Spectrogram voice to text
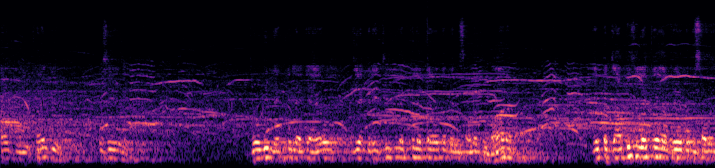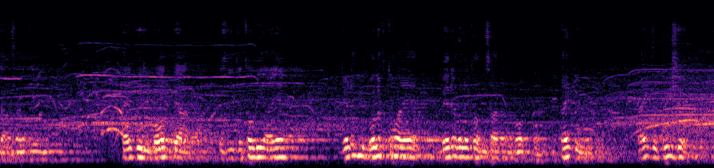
ਥੈਂਕ ਯੂ ਥੈਂਕ ਯੂ ਤੁਸੀਂ ਜੋ ਵੀ ਲਿਖ ਕੇ ਲੈ ਕੇ ਆਏ ਹੋ ਜੇ ਅੰਗਰੇਜ਼ੀ 'ਚ ਲਿਖ ਕੇ ਲੈ ਕੇ ਆਏ ਹੋ ਤਾਂ ਮੇਰੇ ਸਮਝ ਤੋਂ ਬਾਹਰ ਹੈ ਜੇ ਪੰਜਾਬੀ 'ਚ ਲੈ ਕੇ ਆਏ ਫਿਰ ਮੈਨੂੰ ਸਮਝ ਆ ਸਕਦੀ ਹੈ ਥੈਂਕ ਯੂ ਜੀ ਬਹੁਤ ਪਿਆਰ ਤੁਸੀਂ ਜਿੱਥੋਂ ਵੀ ਆਏ ਆ, ਜਿਹੜੇ ਵੀ ਮੁਲਕ ਤੋਂ ਆਏ ਆ, ਮੇਰੇ ਵੱਲੋਂ ਤੁਹਾਨੂੰ ਸਾਰਿਆਂ ਦਾ ਬਹੁਤ ਪਿਆਰ thank you thank you appreciate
